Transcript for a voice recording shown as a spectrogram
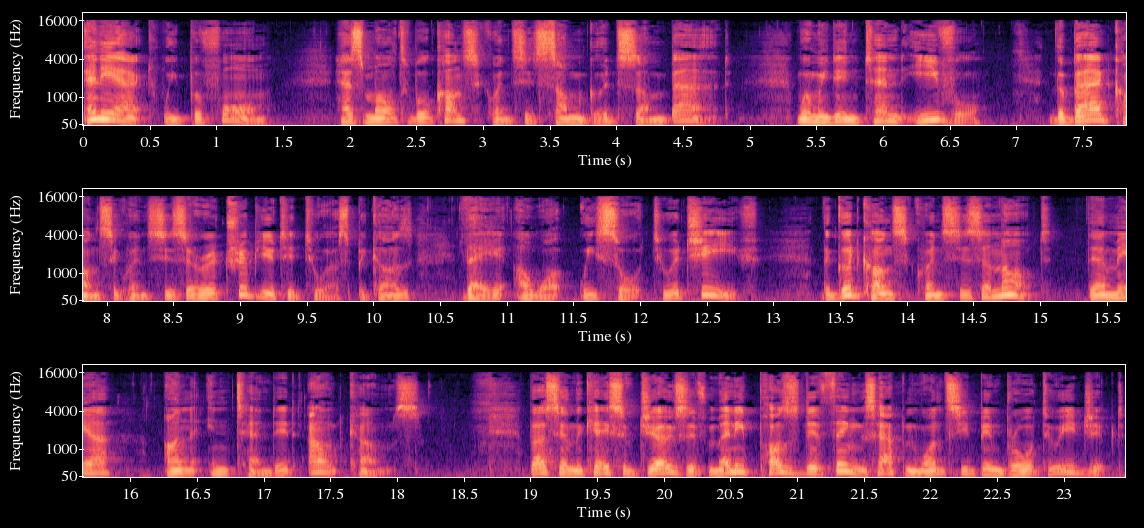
Any act we perform has multiple consequences, some good, some bad. When we intend evil, the bad consequences are attributed to us because they are what we sought to achieve. The good consequences are not, they're mere unintended outcomes. Thus, in the case of Joseph, many positive things happened once he'd been brought to Egypt.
